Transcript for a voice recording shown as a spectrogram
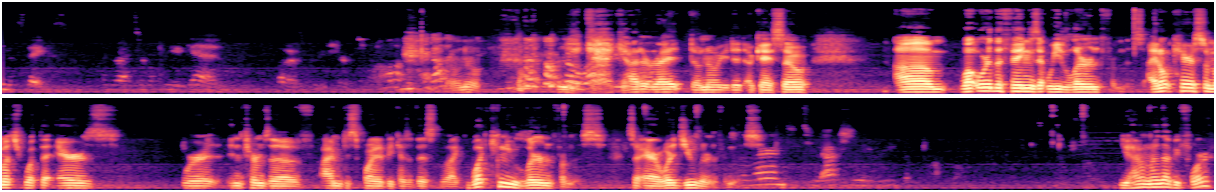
three mistakes, and then I circled B again, but I was pretty sure it was Oh, wrong. I got it. Oh, no. I don't know You what I did. got it right. Don't know what you did. Okay, so um, what were the things that we learned from this? I don't care so much what the errors were in terms of I'm disappointed because of this. Like, what can you learn from this? So, Era, what did you learn from this? I learned to actually read the problem. You haven't learned that before?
